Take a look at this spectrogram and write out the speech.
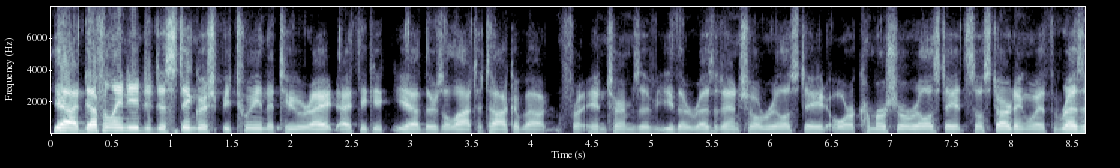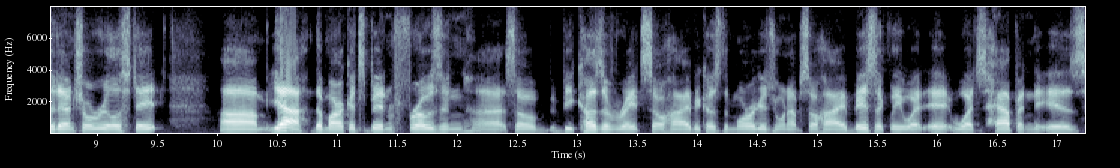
Yeah, definitely need to distinguish between the two, right? I think, it, yeah, there's a lot to talk about for, in terms of either residential real estate or commercial real estate. So, starting with residential real estate, um, yeah, the market's been frozen. Uh, so, because of rates so high, because the mortgage went up so high, basically what it, what's happened is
